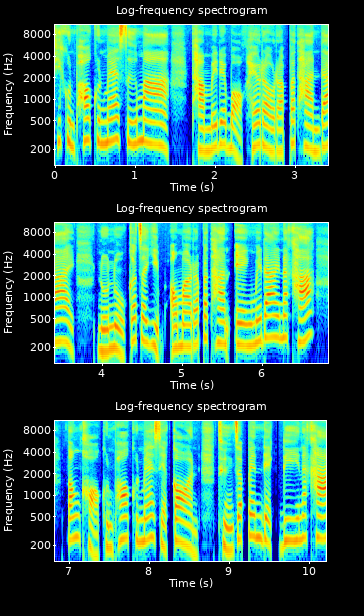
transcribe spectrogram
ที่คุณพ่อคุณแม่ซื้อมาทำไม่ได้บอกให้เรารับประทานได้ หนูๆก็จะหยิบเอามารับประทานเองไม่ได้นะคะ ต้องขอคุณพ่อคุณแม่เสียก่อน ถึงจะเป็นเด็กดีนะคะ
